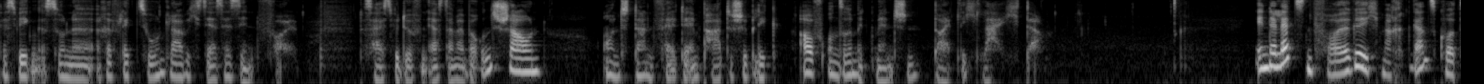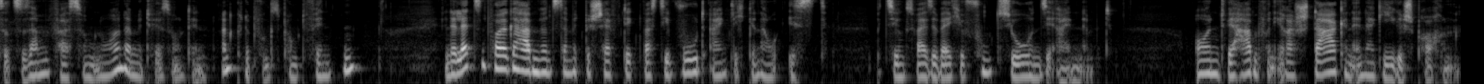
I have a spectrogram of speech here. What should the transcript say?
Deswegen ist so eine Reflexion, glaube ich, sehr, sehr sinnvoll. Das heißt, wir dürfen erst einmal bei uns schauen und dann fällt der empathische Blick auf unsere Mitmenschen deutlich leichter. In der letzten Folge, ich mache eine ganz kurze Zusammenfassung nur, damit wir so den Anknüpfungspunkt finden. In der letzten Folge haben wir uns damit beschäftigt, was die Wut eigentlich genau ist, beziehungsweise welche Funktion sie einnimmt. Und wir haben von ihrer starken Energie gesprochen,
